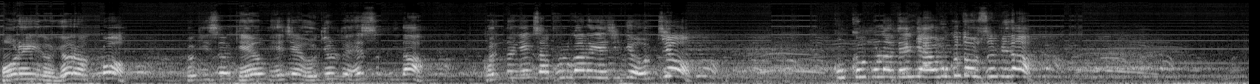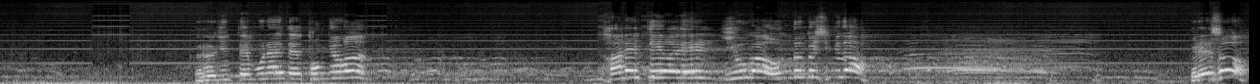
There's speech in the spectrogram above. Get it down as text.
본회의도 열었고 거기서 계엄 해제 의결도 했습니다. 권능 행사 불가능해진 게 없죠? 국헌 문란된 게 아무것도 없습니다. 그러기 때문에 대통령은 탄핵되어야 될 이유가 없는 것입니다. 그래서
